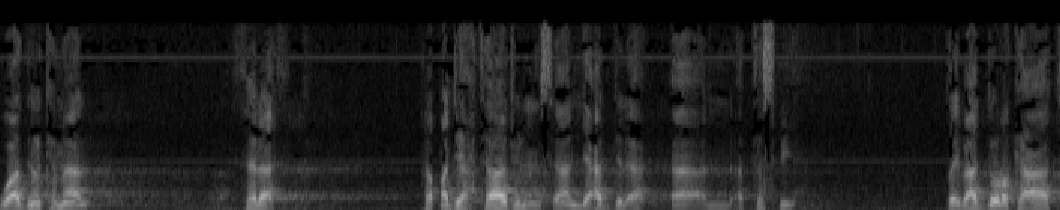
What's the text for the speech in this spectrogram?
وأدنى الكمال ثلاث. فقد يحتاج الإنسان لعد التسبيح. طيب عد ركعات.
